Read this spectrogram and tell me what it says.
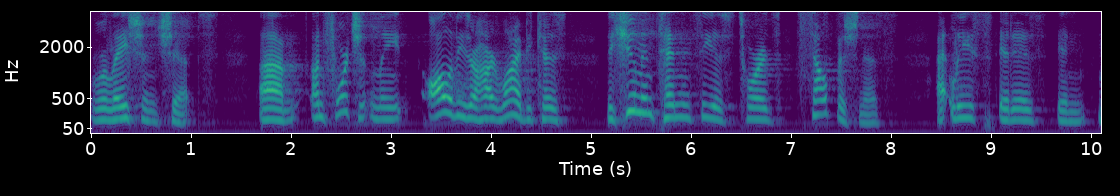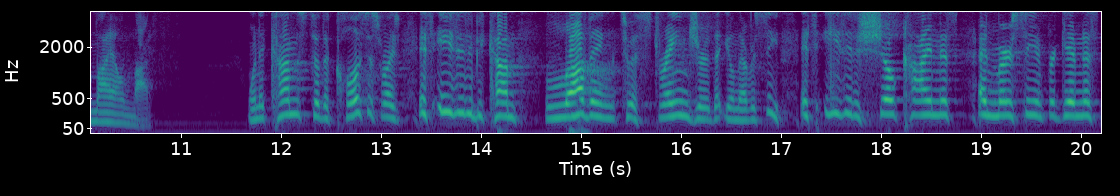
relationships? Um, unfortunately, all of these are hard. Why? Because the human tendency is towards selfishness, at least it is in my own life. When it comes to the closest relationship, it's easy to become loving to a stranger that you'll never see. It's easy to show kindness and mercy and forgiveness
